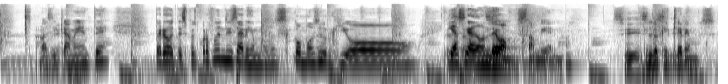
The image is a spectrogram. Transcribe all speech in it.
Amén. básicamente. Pero después profundizaremos cómo surgió y hacia dónde vamos también, ¿no? Sí, es sí, lo que sí. queremos.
